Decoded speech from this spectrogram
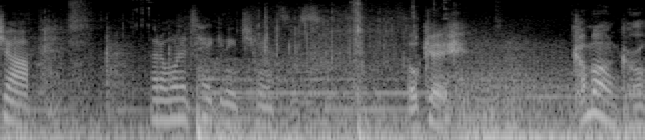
Shop. I don't want to take any chances. Okay. Come on, girl.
